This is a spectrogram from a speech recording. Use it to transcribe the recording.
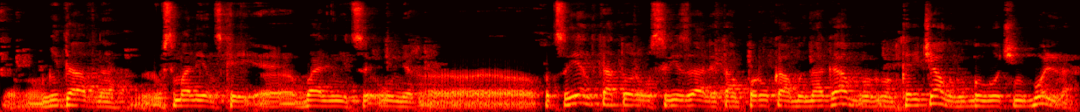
недавно в Смоленской э, больнице умер э, пациент, которого связали там по рукам и ногам, он, кричал, ему было очень больно.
